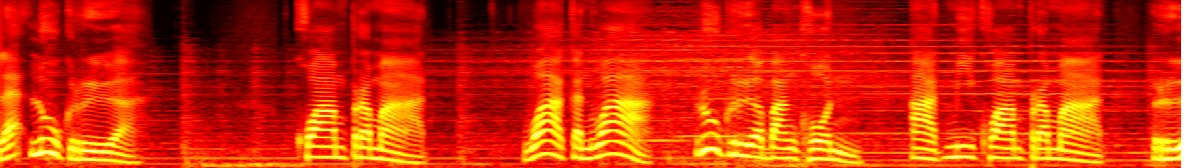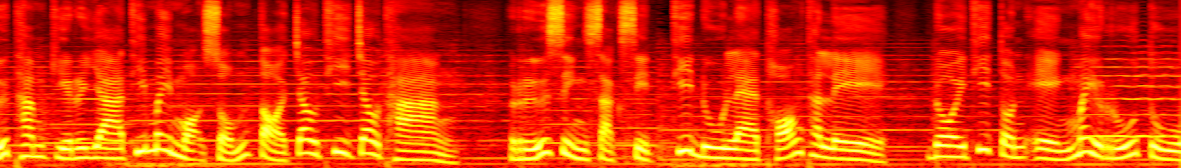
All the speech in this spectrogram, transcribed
และลูกเรือ ความประมาท ว่ากันว่า ลูกเรือบางคนอาจมีความประมาท หรือทำกิริยาที่ไม่เหมาะสมต่อเจ้าที่เจ้าทาง หรือสิ่งศักดิ์สิทธิ์ที่ดูแลท้องทะเล โดยที่ตนเองไม่รู้ตัว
